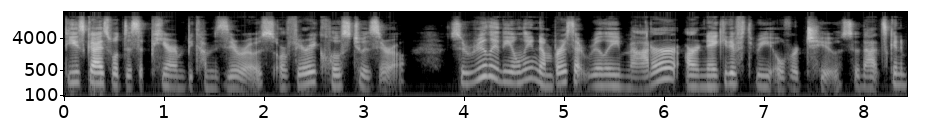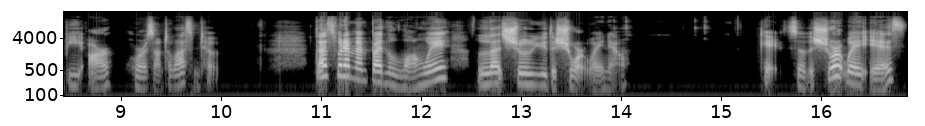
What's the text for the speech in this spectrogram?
these guys will disappear and become zeros or very close to a zero. So really the only numbers that really matter are negative 3 over 2. So that's going to be our horizontal asymptote. That's what I meant by the long way. Let's show you the short way now. Okay, so the short way is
